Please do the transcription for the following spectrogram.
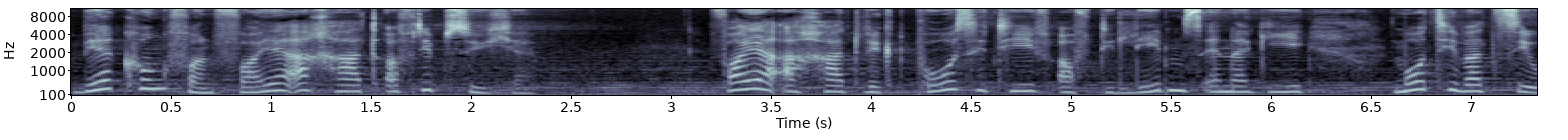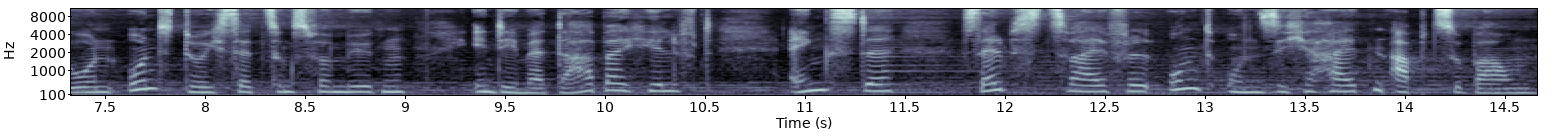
Wirkung von Feuerachat auf die Psyche. Feuerachat wirkt positiv auf die Lebensenergie, Motivation und Durchsetzungsvermögen, indem er dabei hilft, Ängste, Selbstzweifel und Unsicherheiten abzubauen.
